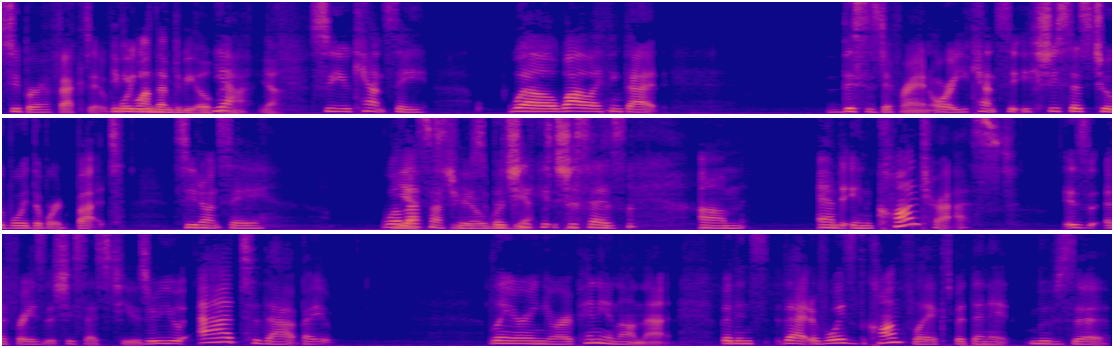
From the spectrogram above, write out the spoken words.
super effective. If you want them to be open. Yeah. Yeah. So you can't say, well, while I think that this is different, or you can't say, she says to avoid the word but. So you don't say, well, Yes, that's not true. But she, yet. she says, um, and in contrast is a phrase that she says to use, or you add to that by layering your opinion on that. But in, that avoids the conflict, but then it moves the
